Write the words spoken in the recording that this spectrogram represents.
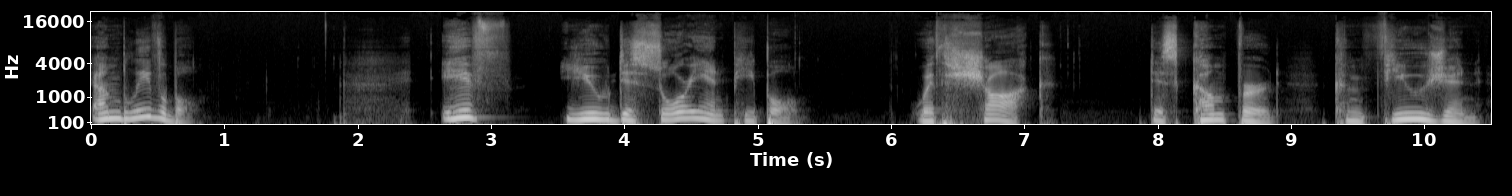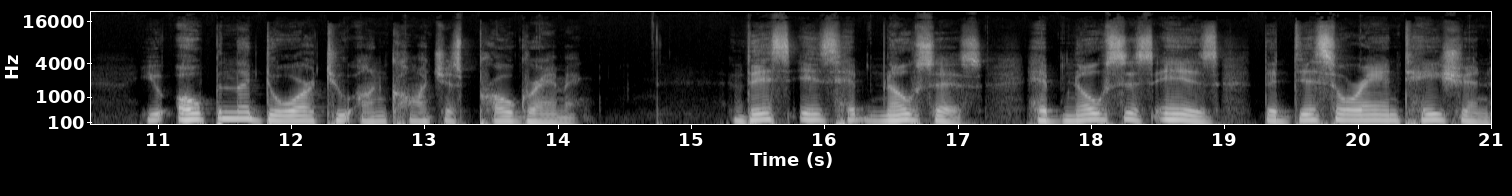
unbelievable. If you disorient people with shock, discomfort, confusion, you open the door to unconscious programming. This is hypnosis. Hypnosis is the disorientation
